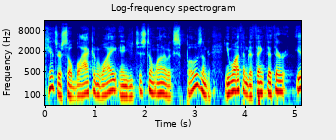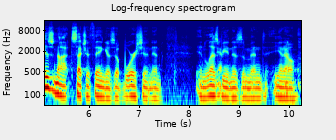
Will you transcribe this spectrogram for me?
kids are so black and white, and you just don't want to expose them. You want them to think that there is not such a thing as abortion and and lesbianism, yeah. and you know. Yeah.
